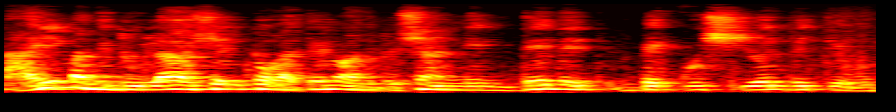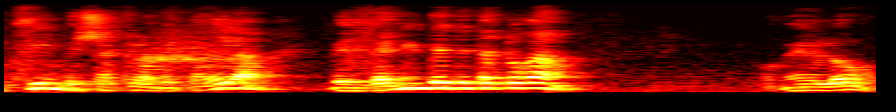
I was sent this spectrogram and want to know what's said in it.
האם הגדולה של תורתנו הקדושה נמדדת בקושיות ותירוצים, בשקלא וטריא, וזה נמדדת התורה? אומר לא.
